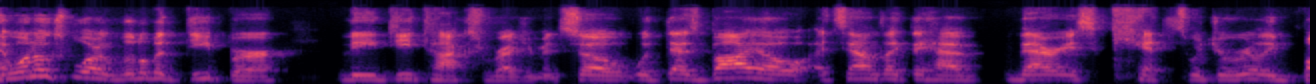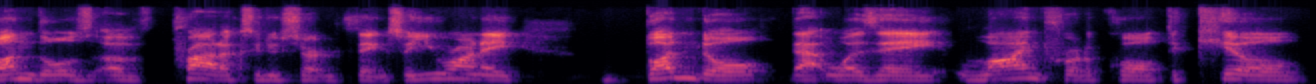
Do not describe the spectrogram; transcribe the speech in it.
I want to explore a little bit deeper the detox regimen. So with DesBio, it sounds like they have various kits, which are really bundles of products to do certain things. So you were on a bundle that was a Lyme protocol to kill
